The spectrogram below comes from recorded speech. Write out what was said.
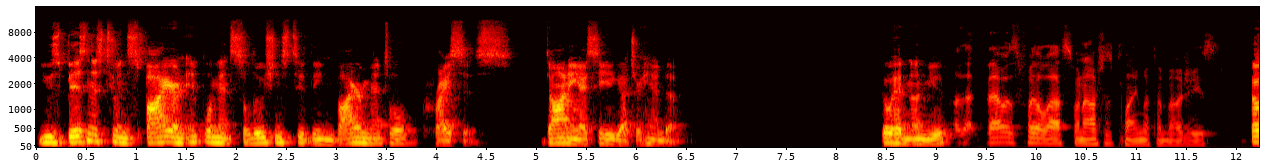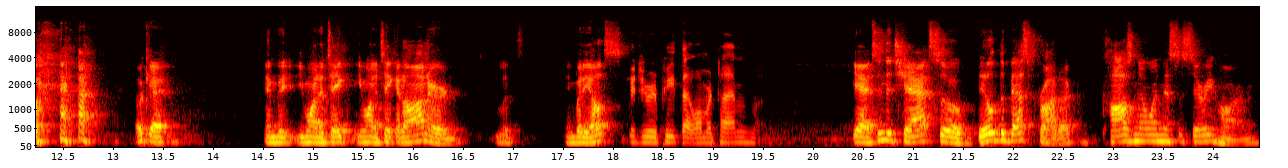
use business to inspire and implement solutions to the environmental crisis. Donnie, I see you got your hand up. Go ahead and unmute. Oh, that, that was for the last one. I was just playing with emojis. Oh, okay. And you want to take you want to take it on, or let's Anybody else? Could you repeat that one more time? Yeah, it's in the chat. So build the best product, cause no unnecessary harm,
